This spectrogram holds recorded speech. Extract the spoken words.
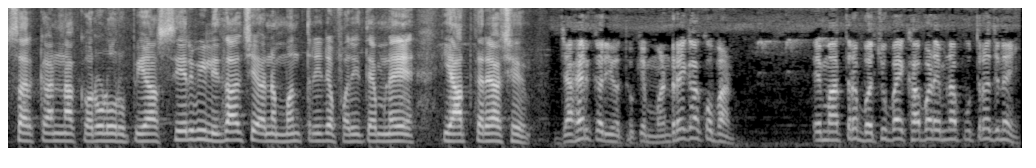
સરકારના કરોડો રૂપિયા શેરવી લીધા છે અને મંત્રીને ફરી તેમણે યાદ કર્યા છે. જાહેર કર્યું હતું કે મનરેગા કૌભાંડ એ માત્ર બચુભાઈ ખાબડ એમના પુત્ર જ નહીં,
